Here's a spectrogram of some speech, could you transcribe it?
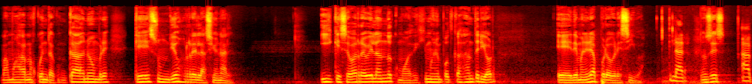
vamos a darnos cuenta con cada nombre, que es un Dios relacional. Y que se va revelando, como dijimos en el podcast anterior, eh, de manera progresiva. Claro. Entonces, Ah,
